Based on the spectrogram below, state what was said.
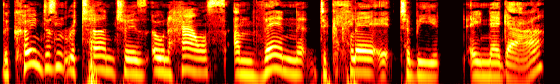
The Kohen doesn't return to his own house and then declare it to be a nega.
